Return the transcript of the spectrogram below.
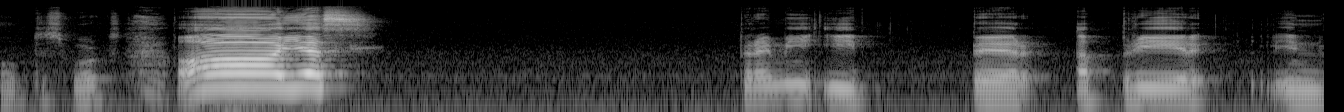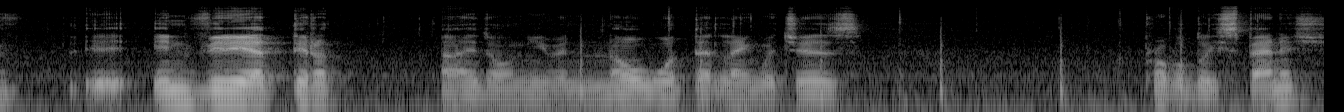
Hope this works. Oh, yes! Premi per aprire in eh, inviatir. I don't even know what that language is. Probably Spanish.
